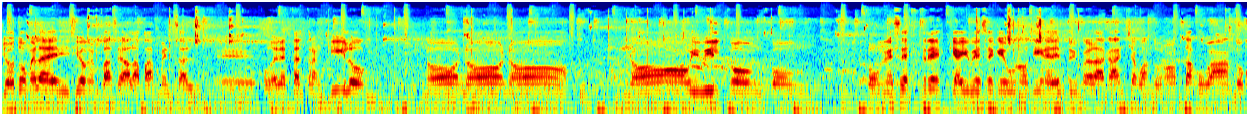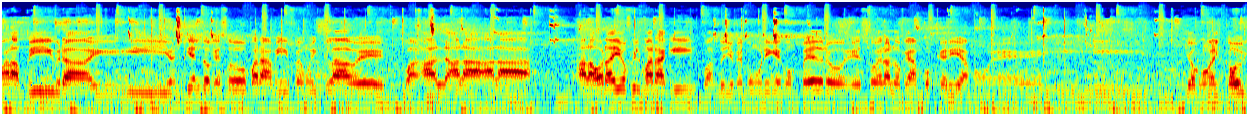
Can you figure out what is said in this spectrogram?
yo tomé la decisión en base a la paz mental, eh, poder estar tranquilo, no, no, no, no vivir con, con, ese estrés que hay veces que uno tiene dentro y fuera de la cancha cuando uno está jugando, malas vibras y, yo entiendo que eso para mí fue muy clave a la, a la, hora de yo filmar aquí, cuando yo me comuniqué con Pedro, eso era lo que ambos queríamos. Eh, yo con el coach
